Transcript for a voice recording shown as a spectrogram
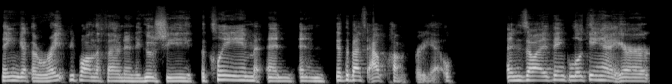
they can get the right people on the phone and negotiate the claim and, and get the best outcome for you. And so I think looking at your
